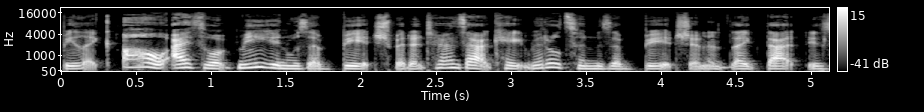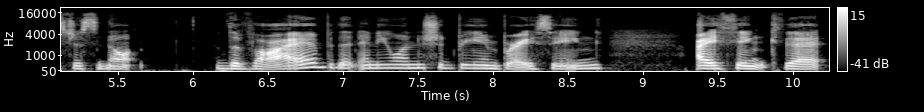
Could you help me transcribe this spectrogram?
be like, oh, I thought Meghan was a bitch, but it turns out Kate Middleton is a bitch, and like that is just not the vibe that anyone should be embracing. I think that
